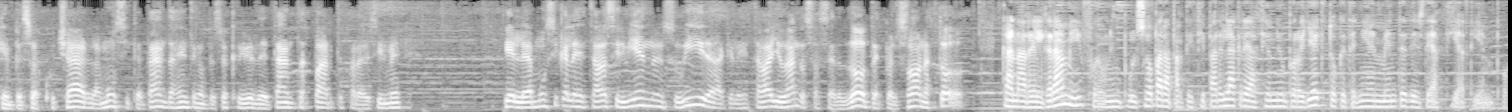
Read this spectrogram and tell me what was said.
que empezó a escuchar la música, tanta gente que empezó a escribir de tantas partes para decirme que la música les estaba sirviendo en su vida, que les estaba ayudando, sacerdotes, personas, todo. Ganar el Grammy fue un impulso para participar en la creación de un proyecto que tenía en mente desde hacía tiempo,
